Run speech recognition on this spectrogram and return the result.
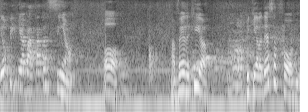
Eu piquei a batata assim, ó. Ó. Tá vendo aqui, ó? Piquei ela dessa forma.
